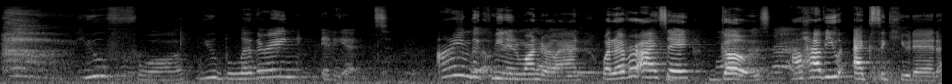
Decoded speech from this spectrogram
You fool. You blithering idiot. I am the queen in Wonderland. Whatever I say goes. I'll have you executed.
